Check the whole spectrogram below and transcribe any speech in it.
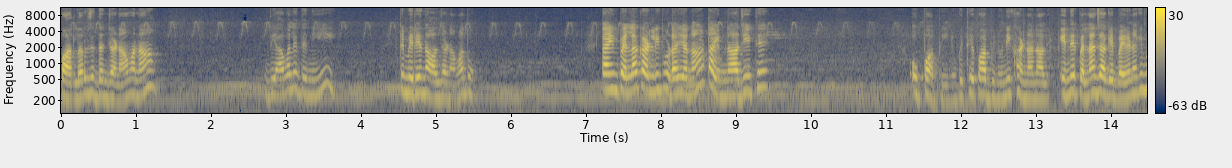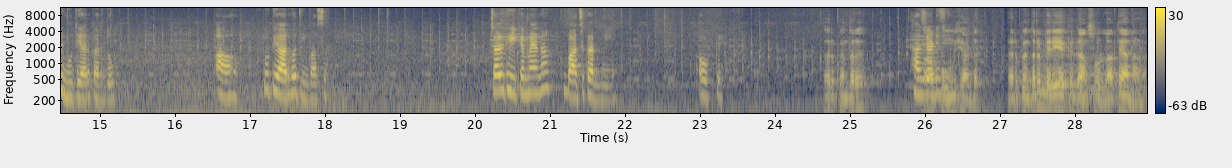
ਪਾਰਲਰ ਜਿੱਦਣ ਜਾਣਾ ਵਾ ਨਾ, ਵਿਆਹ ਵਾਲੇ ਦਿਨ ਹੀ, ਤੇ ਮੇਰੇ ਨਾਲ ਜਾਣਾ ਵਾ ਤੂੰ। ਟਾਈਮ ਪਹਿਲਾਂ ਕੱਢ ਲਈ ਥੋੜਾ ਜਿਹਾ ਨਾ ਟਾਈਮ ਨਾ ਆ ਜੀ ਇੱਥੇ। ਉਹ ਭਾਬੀ ਨੂੰ ਕਿੱਥੇ? ਭਾਬੀ ਨੂੰ ਨਹੀਂ ਖੜਨਾ ਨਾਲ। ਇਹਨੇ ਪਹਿਲਾਂ ਜਾ ਕੇ ਬਹਿ ਜਾਣਾ ਕਿ ਮੈਨੂੰ ਤਿਆਰ ਕਰ ਦੋ। ਆਹੋ ਤੂੰ ਤਿਆਰ ਹੋ ਜੀ ਬਸ। ਚਲ ਠੀਕ ਹੈ ਮੈਂ ਨਾ ਬਾਅਦ ਚ ਕਰਨੀ ਹੈ। ਓਕੇ। ਰੁਪਿੰਦਰ ਹਾਂਜੀ ਆਹ ਡੈਡੀ ਜੀ। ਫੋਨ ਛੱਡ। ਰੁਪਿੰਦਰ ਮੇਰੀ ਇੱਕ ਗੱਲ ਸੁਣ ਲੈ ਧਿਆਨ ਨਾਲ।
